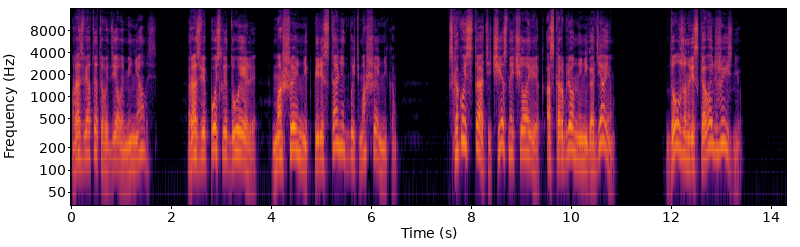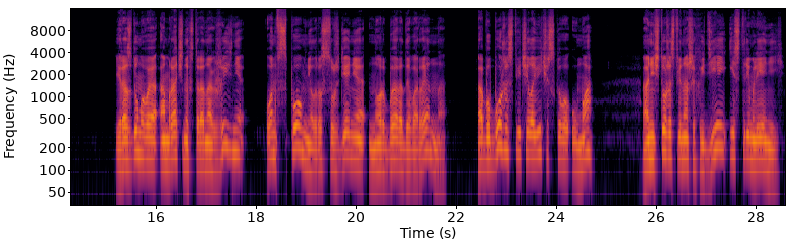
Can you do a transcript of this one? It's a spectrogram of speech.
Разве от этого дело менялось? Разве после дуэли мошенник перестанет быть мошенником? С какой стати честный человек, оскорбленный негодяем, должен рисковать жизнью? И раздумывая о мрачных сторонах жизни, он вспомнил рассуждения Норбера де Варенна об убожестве человеческого ума, о ничтожестве наших идей и стремлений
